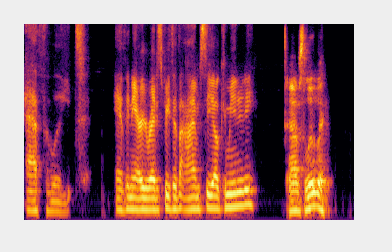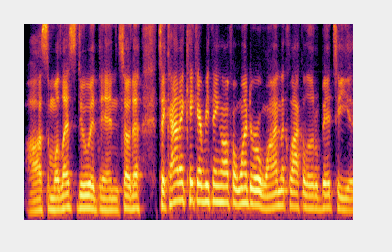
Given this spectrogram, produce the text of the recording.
athlete. Anthony, are you ready to speak to the I Am CEO community? Absolutely. Awesome. Well, let's do it then. So to, to kind of kick everything off, I want to rewind the clock a little bit to you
